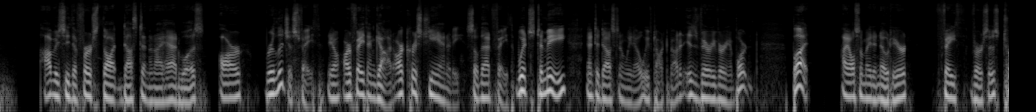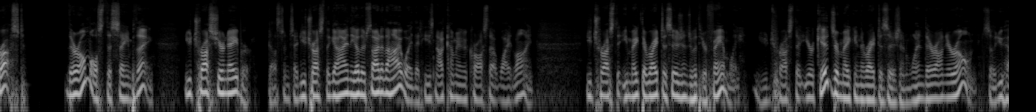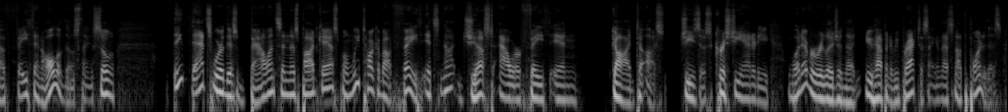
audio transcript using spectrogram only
obviously the first thought Dustin and I had was our religious faith, you know, our faith in God, our Christianity. So that faith, which to me and to Dustin, we know, we've talked about it, is very, very important. But I also made a note here faith versus trust. They're almost the same thing. You trust your neighbor. Dustin said you trust the guy on the other side of the highway that he's not coming across that white line. You trust that you make the right decisions with your family. You trust that your kids are making the right decision when they're on your own. So you have faith in all of those things. So I think that's where this balance in this podcast, when we talk about faith, it's not just our faith in God to us, Jesus, Christianity, whatever religion that you happen to be practicing. And that's not the point of this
